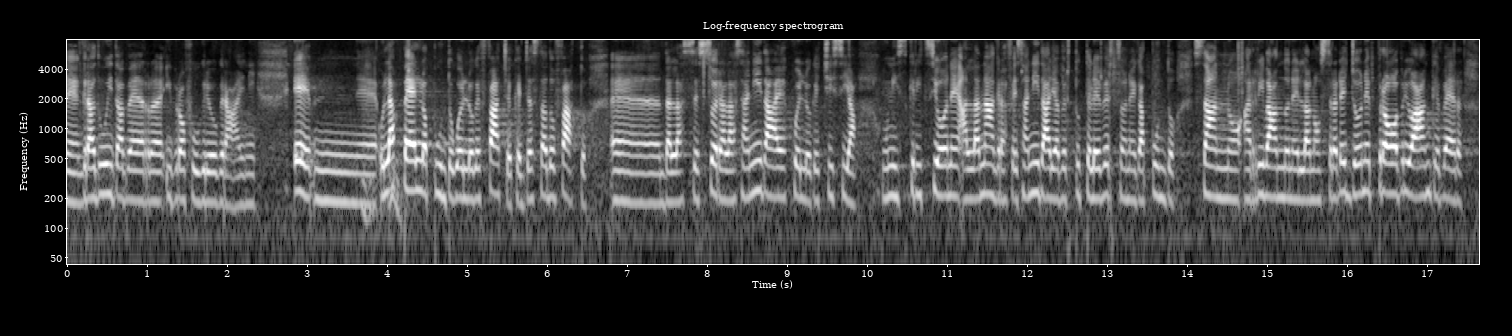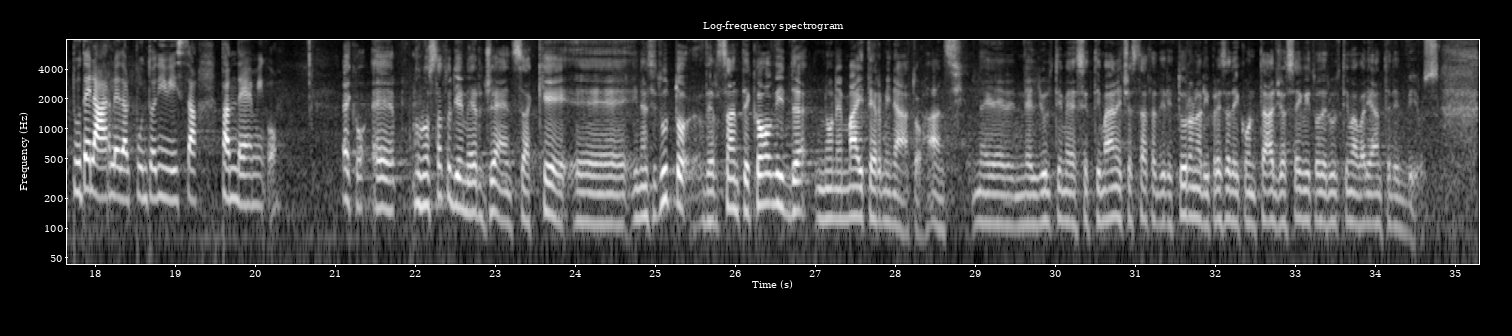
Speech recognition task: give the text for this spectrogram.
eh, gratuita per i profughi ucraini mm, eh, l'appello appunto quello che faccio e che è già stato fatto eh, dall'assessore alla sanità è quello che ci sia un'iscrizione all'anagrafe sanitaria per tutte le persone che appunto stanno arrivando nella nostra regione proprio anche per tutelarle dal punto di vista pandemico. Ecco, è uno stato di emergenza che eh, innanzitutto versante Covid non è mai terminato, anzi ne, negli ultime settimane c'è stata addirittura una ripresa dei contagi a seguito dell'ultima variante del virus.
